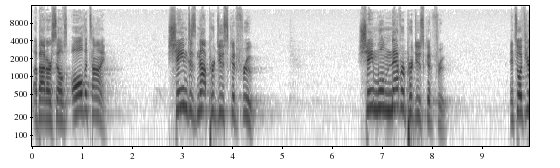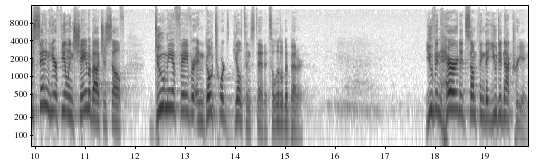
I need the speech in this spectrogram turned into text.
about ourselves all the time. Shame does not produce good fruit. Shame will never produce good fruit. And so, if you're sitting here feeling shame about yourself, do me a favor and go towards guilt instead. It's a little bit better. You've inherited something that you did not create.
